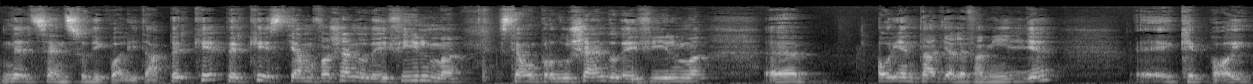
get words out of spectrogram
nel senso di qualità. Perché? Perché stiamo facendo dei film, stiamo producendo dei film eh, orientati alle famiglie eh, che poi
